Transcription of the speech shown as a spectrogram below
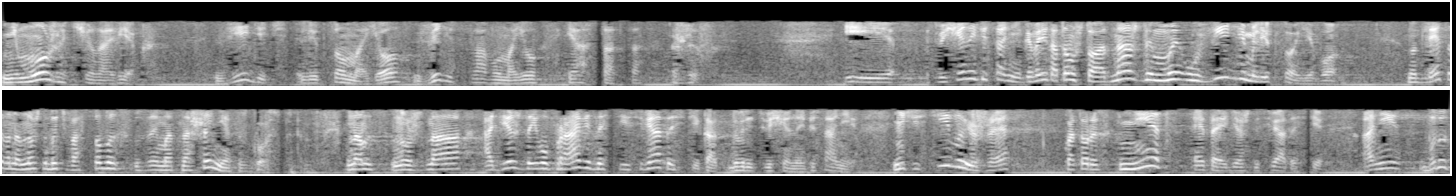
не может человек видеть лицо мое, видеть славу мою и остаться жив. И Священное Писание говорит о том, что однажды мы увидим лицо Его, но для этого нам нужно быть в особых взаимоотношениях с Господом. Нам нужна одежда Его праведности и святости, как говорит Священное Писание. Нечестивые же, в которых нет этой одежды святости, они будут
